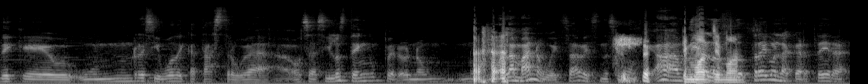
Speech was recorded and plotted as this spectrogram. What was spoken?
de que un recibo de catastro, güey? O sea, sí los tengo, pero no, no, no a la mano, güey, ¿sabes? No es como que, ah, mira, traigo en la cartera.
